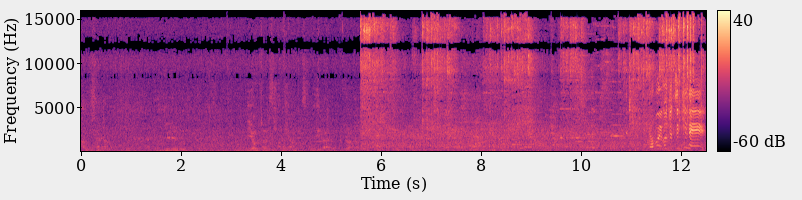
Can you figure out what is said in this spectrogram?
암산이야. 근데 여기서는 산이야. 산지가 들어가. 여보 이것도 치킨해.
